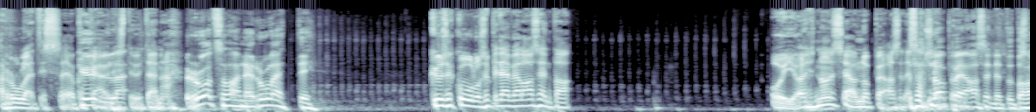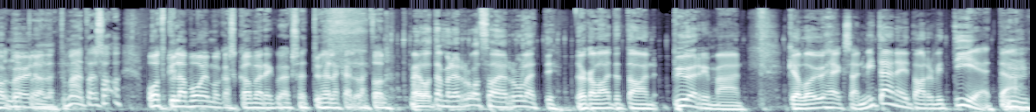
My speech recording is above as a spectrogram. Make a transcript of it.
ruletissa, joka Kyllä. käynnistyy tänään. Ruotsalainen ruletti. Kyllä se kuuluu, se pitää vielä asentaa. Oi, oi, no se on nopea asenne. Se on nopea asennettu tuohon pöydälle. Mä en taisa, oot kyllä voimakas kaveri, kun jaksoit yhdellä kädellä ton. Meillä on tämmöinen ruotsalainen ruletti, joka laitetaan pyörimään kello yhdeksän. Mitään ei tarvi tietää. Mm.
